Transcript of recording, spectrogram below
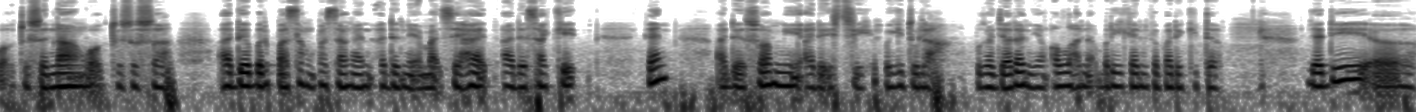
waktu senang, waktu susah, ada berpasang-pasangan, ada nikmat sihat, ada sakit, kan? Ada suami, ada isteri. Begitulah pengajaran yang Allah nak berikan kepada kita. Jadi uh,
